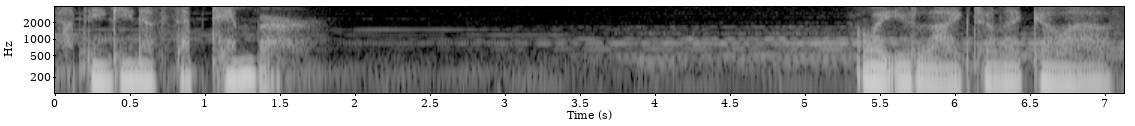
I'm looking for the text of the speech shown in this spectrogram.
Now, thinking of September, what you'd like to let go of.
